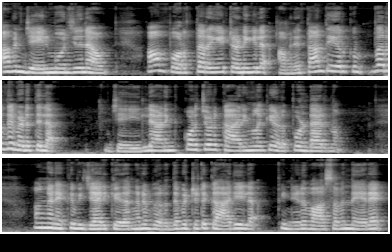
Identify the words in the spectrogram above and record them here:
അവൻ ജയിൽ മോചിതനാവും. അവൻ പുറത്തിറങ്ങിയിട്ടുണ്ടെങ്കിൽ അവനെ താൻ തീർക്കും. വെറുതെ വിടത്തില്ല. ജയിലിലാണെങ്കിൽ കുറച്ചുകൂടെ കാര്യങ്ങളൊക്കെ എളുപ്പമുണ്ടായിരുന്നു. അങ്ങനെയൊക്കെ വിചാരിക്കും. ഇതങ്ങനെ വെറുതെ വിട്ടിട്ട് കാര്യമില്ല. പിന്നീട് വാസവൻ നേരെ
